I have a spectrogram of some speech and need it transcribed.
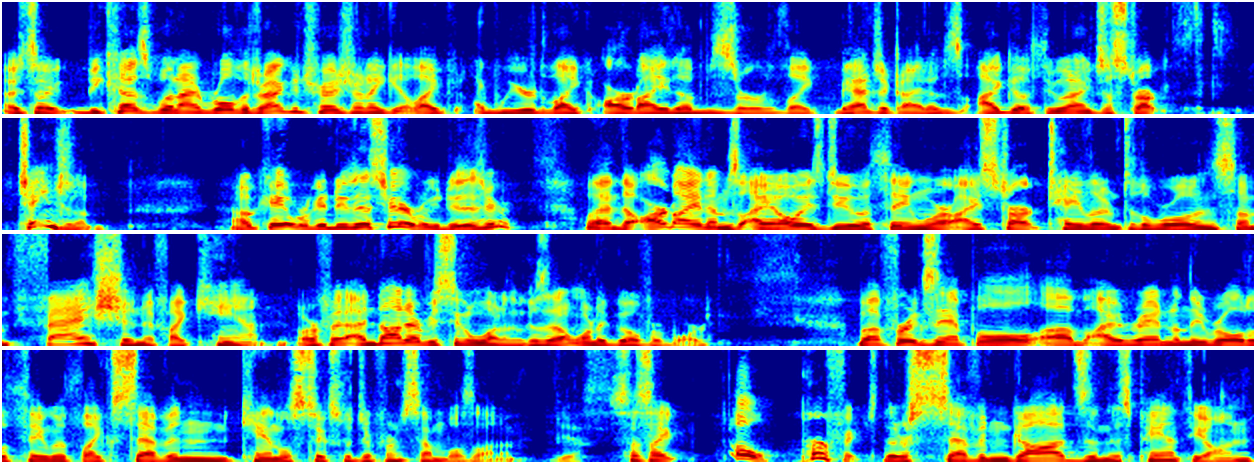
It's like because when I roll the dragon treasure and I get like weird like art items or like magic items, I go through and I just start changing them. Okay, we're gonna do this here. We're gonna do this here. Well, and the art items, I always do a thing where I start tailoring to the world in some fashion if I can, or if I, not every single one of them because I don't want to go overboard. But for example, um, I randomly rolled a thing with like seven candlesticks with different symbols on them. Yes. So it's like, oh, perfect. There's seven gods in this pantheon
